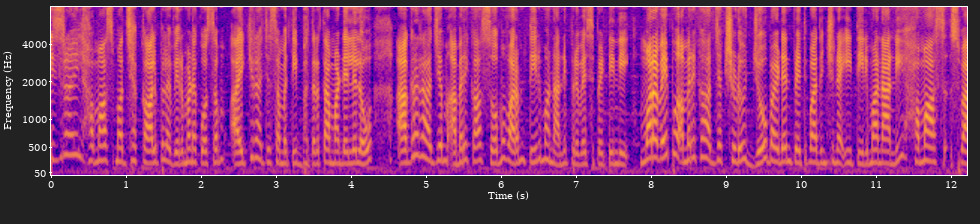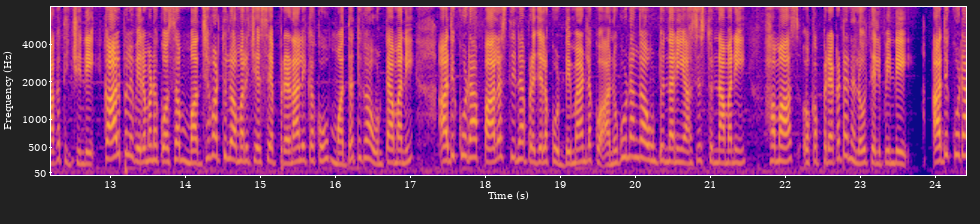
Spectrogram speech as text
ఇజ్రాయెల్ హమాస్ మధ్య కాల్పుల విరమణ కోసం ఐక్యరాజ్య సమితి భద్రతా మండలిలో అగ్రరాజ్యం అమెరికా సోమవారం తీర్మానాన్ని ప్రవేశపెట్టింది. మరోవైపు అమెరికా అధ్యక్షుడు జో బైడెన్ ప్రతిపాదించిన ఈ తీర్మానాన్ని హమాస్ స్వాగతించింది. కాల్పుల విరమణ కోసం మధ్యవర్తులు అమలు చేసే ప్రణాళికకు మద్దతుగా ఉంటామని అది కూడా పాలస్తీనా ప్రజలకు డిమాండ్లకు అనుగుణంగా ఉంటుందని ఆశిస్తున్నామని హమాస్ ఒక ప్రకటనలో తెలిపింది. అది కూడా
